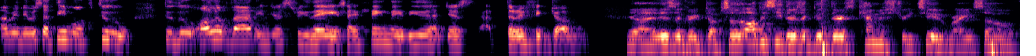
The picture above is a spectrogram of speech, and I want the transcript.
I mean, it was a team of two to do all of that in just three days. I think they did a, just a terrific job. Yeah, it is a great job. So obviously, there's a good there's chemistry too, right? So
